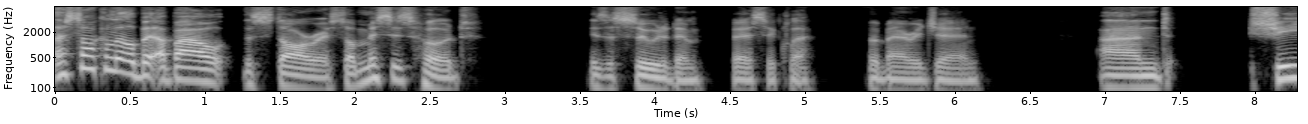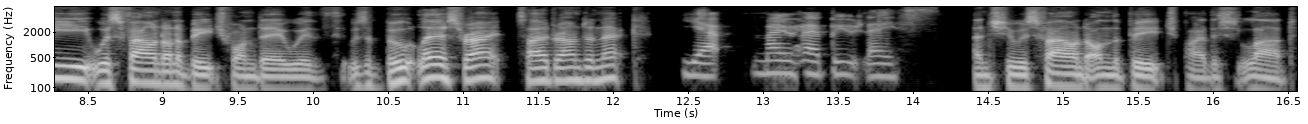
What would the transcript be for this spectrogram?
let's talk a little bit about the story. So Mrs. Hood is a pseudonym basically for Mary Jane, and she was found on a beach one day with it was a bootlace, right, tied around her neck. Yeah, mohair bootlace and she was found on the beach by this lad.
